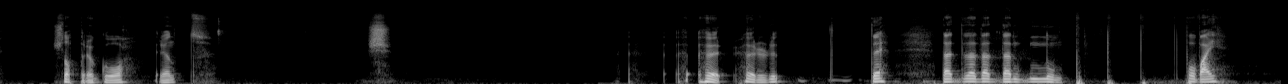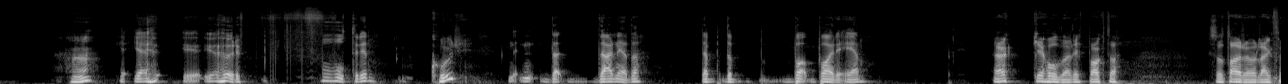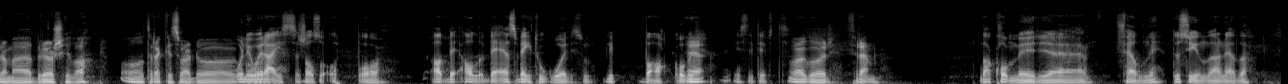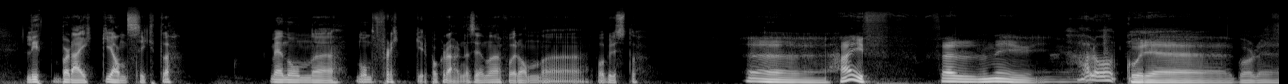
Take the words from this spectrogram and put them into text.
Stopper å gå. rundt. Hysj. Hør, hører du det? Det, det, det, det er noen på, på vei. Hæ? Jeg, jeg, jeg, jeg hører fottrinn. Hvor? Der, der nede. Det er det er ba, bare én. Jeg holder deg litt bak, da. Så tar jeg og legger fra meg brødskiva og trekker sverd og Oliver reiser seg altså opp, og alle, be, altså begge to går liksom litt bakover Ja. instinktivt. Og jeg går frem. Da kommer uh, Felny til syne der nede. Litt bleik i ansiktet. Med noen, uh, noen flekker på klærne sine foran uh, på brystet. Uh, hei, Felny. Hallo. Hvor eh, går det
